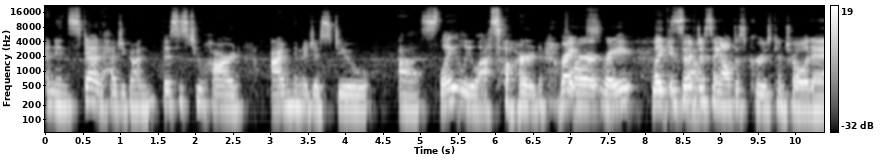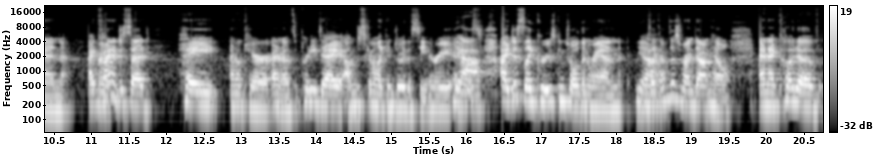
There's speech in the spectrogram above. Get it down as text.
And instead, had you gone, this is too hard, I'm going to just do uh, slightly less hard. Right. Or, right? Like instead of just saying I'll just cruise control it in, I kind Right. of just said, "Hey, I don't care. I don't know. It's a pretty day. I'm just gonna like enjoy the scenery." And Yeah. just- I just like cruise controlled and ran. Yeah. Yeah. like I've just run downhill, and I could have,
